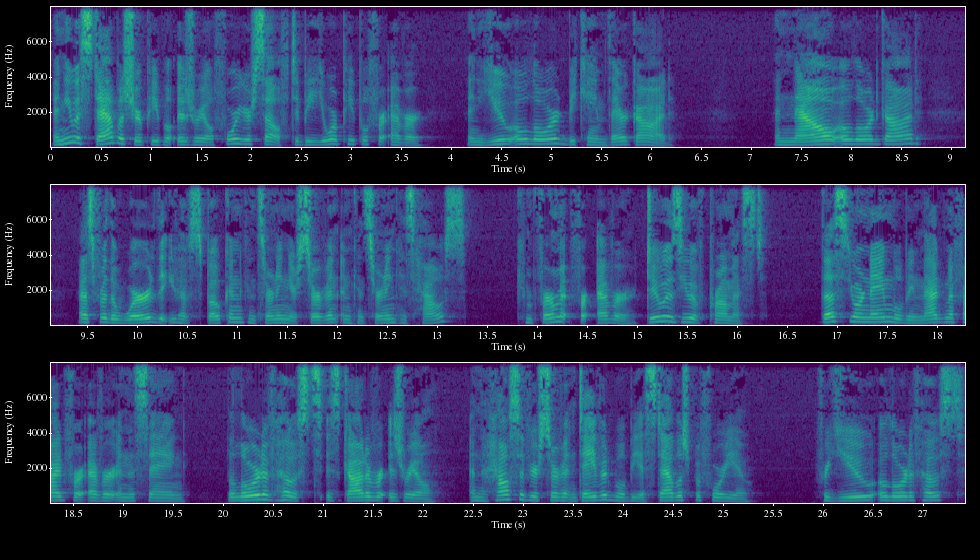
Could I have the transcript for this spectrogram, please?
And you establish your people Israel for yourself to be your people forever, and you, O Lord, became their God. And now, O Lord God, as for the word that you have spoken concerning your servant and concerning his house, confirm it forever. Do as you have promised. Thus your name will be magnified forever in the saying, The Lord of hosts is God over Israel, and the house of your servant David will be established before you. For you, O Lord of hosts,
